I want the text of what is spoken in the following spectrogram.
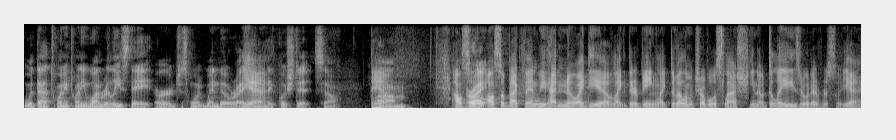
with that 2021 release date or just one window, right? Yeah. And then they pushed it. So, damn. um, Also, Right. also back then we had no idea of like there being like development trouble slash you know delays or whatever. So yeah,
